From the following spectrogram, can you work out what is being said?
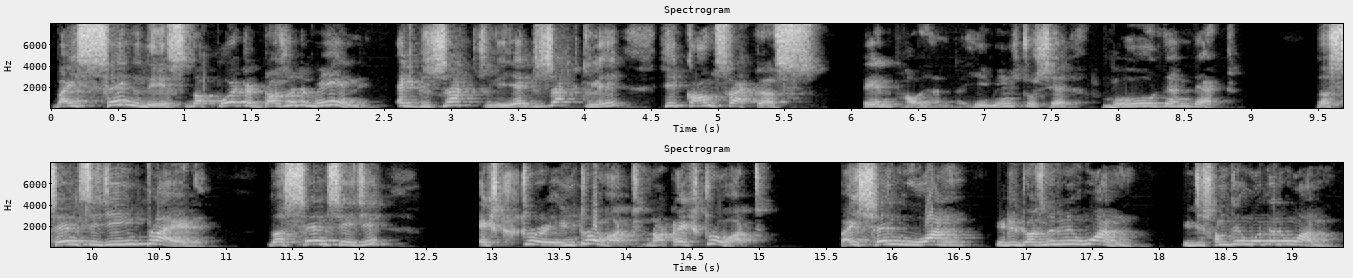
By saying this, the poet does not mean exactly, exactly he comes across 10,000. He means to say more than that. The sense is implied. The sense is introvert, not extrovert. By saying one, it does not mean one. It is something more than one.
